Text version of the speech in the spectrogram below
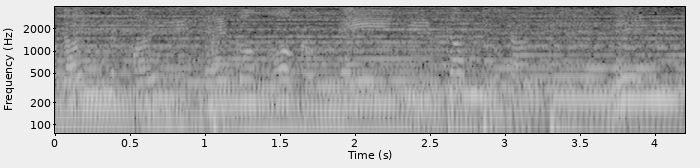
准许这个我共你于今生。恋得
